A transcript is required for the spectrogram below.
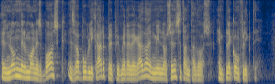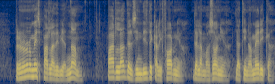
El nom del món és Bosch es va publicar per primera vegada en 1972, en ple conflicte. Però no només parla de Vietnam, parla dels indis de Califòrnia, de l'Amazònia, Llatinoamèrica,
